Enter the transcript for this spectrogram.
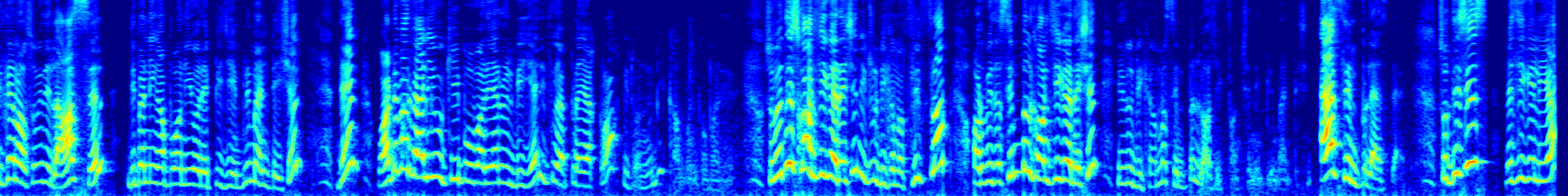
It can also be the last cell depending upon your FPGA implementation. Then whatever value you keep over here will be here. If you apply a clock, it will be coming over here. So, with this configuration, it will become a flip flop or with a simple configuration, it will become a simple logic function implementation as simple as that. So, this is basically a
